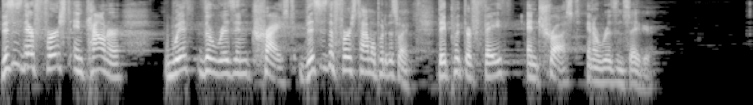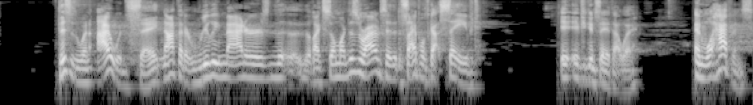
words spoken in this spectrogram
This is their first encounter with the risen Christ. This is the first time, I'll put it this way they put their faith and trust in a risen Savior. This is when I would say, not that it really matters like so much, this is where I would say the disciples got saved if you can say it that way. And what happens?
